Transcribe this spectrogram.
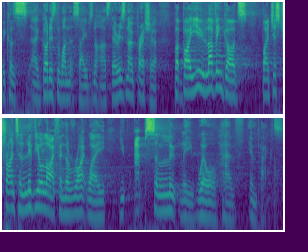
because uh, God is the one that saves, not us. There is no pressure. But by you loving God, by just trying to live your life in the right way, you absolutely will have impact.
